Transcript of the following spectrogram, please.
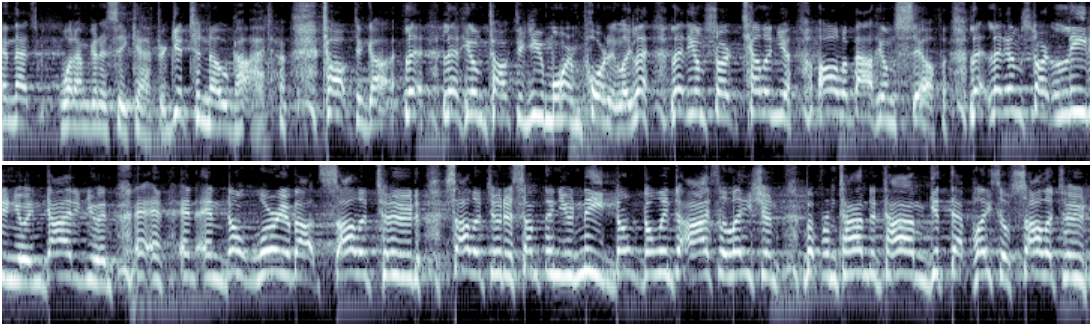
and that's what I'm going to seek after. Get to know God. Talk to God. Let, let Him talk to you more importantly. Let, let Him start telling you all about Himself. Let, let Him start leading you and guiding you. And, and, and, and don't worry about solitude. Solitude is something you need. Don't go into isolation, but from time to time, get that place of solitude.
